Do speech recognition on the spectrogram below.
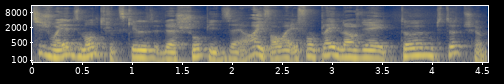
sais, je voyais du monde critiquer le, le show, puis ils disaient, ah, ils, font, ils font plein de leurs vieilles tunes, puis tout. Suis comme,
